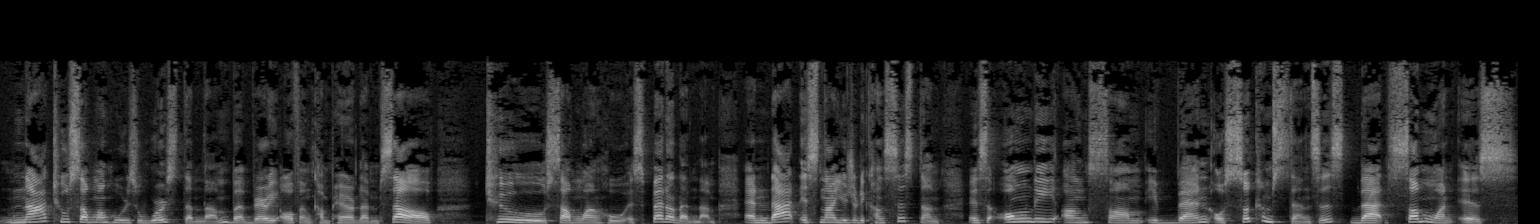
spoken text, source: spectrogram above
not to someone who is worse than them, but very often compare themselves to someone who is better than them. And that is not usually consistent. It's only on some event or circumstances that someone is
